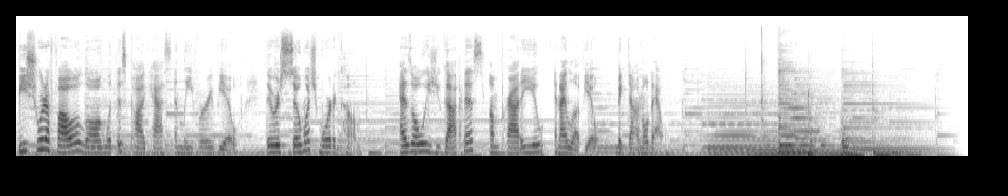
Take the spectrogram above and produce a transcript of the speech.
Be sure to follow along with this podcast and leave a review. There is so much more to come. As always, you got this. I'm proud of you and I love you. McDonald out.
